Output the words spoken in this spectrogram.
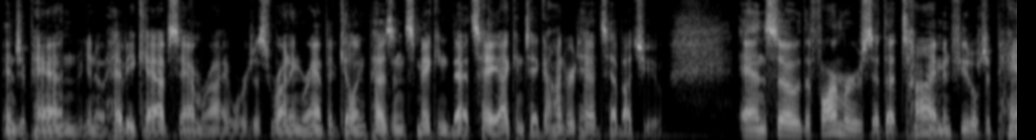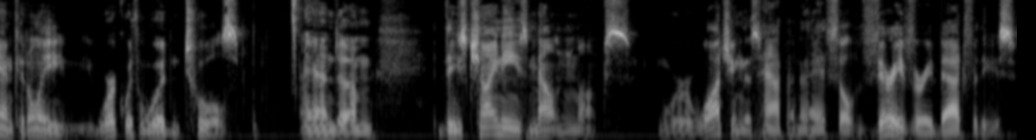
in Japan, you know, heavy cab samurai were just running rampant, killing peasants, making bets. Hey, I can take a hundred heads. How about you? And so the farmers at that time in feudal Japan could only work with wood tools. And um, these Chinese mountain monks were watching this happen and they felt very, very bad for these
